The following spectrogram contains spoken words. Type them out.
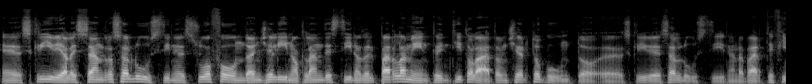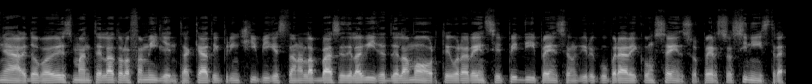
Eh, scrive Alessandro Sallusti nel suo fondo Angelino clandestino del Parlamento, intitolato a un certo punto, eh, scrive Sallusti nella parte finale, dopo aver smantellato la famiglia e intaccato i principi che stanno alla base della vita e della morte, ora Renzi e il PD pensano di recuperare il consenso perso a sinistra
